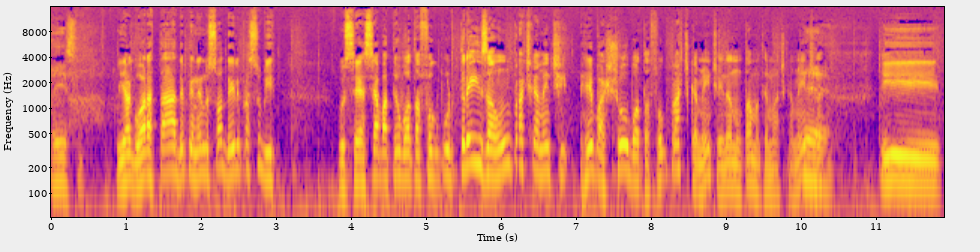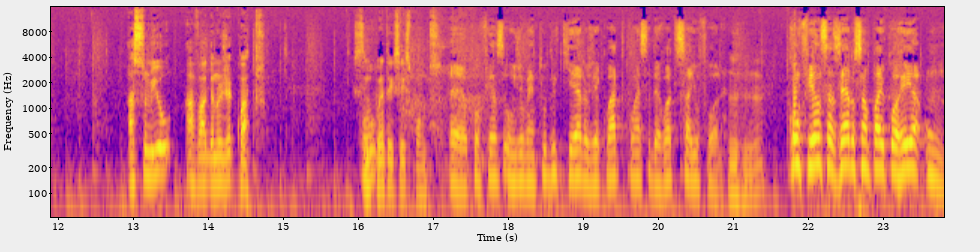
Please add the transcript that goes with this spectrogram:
É isso. E agora tá dependendo só dele para subir. O CSA bateu o Botafogo por 3 a 1 praticamente rebaixou o Botafogo, praticamente, ainda não tá matematicamente, É. né? E assumiu a vaga no G4. 56 pontos. É, o Confiança, o Juventude que era o G4 com essa derrota saiu fora. Uhum. Confiança 0, Sampaio Correia 1.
